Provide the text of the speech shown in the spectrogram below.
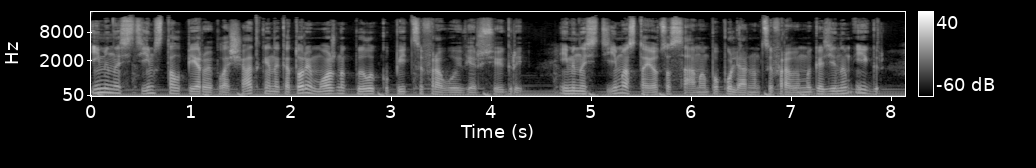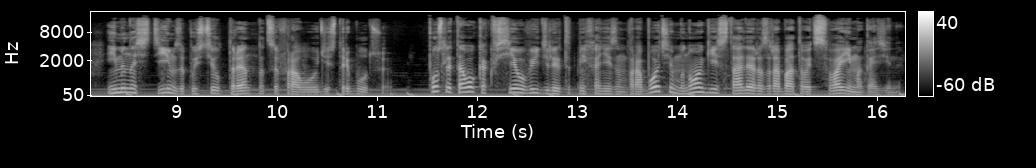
именно Steam стал первой площадкой, на которой можно было купить цифровую версию игры. Именно Steam остается самым популярным цифровым магазином игр. Именно Steam запустил тренд на цифровую дистрибуцию. После того, как все увидели этот механизм в работе, многие стали разрабатывать свои магазины,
